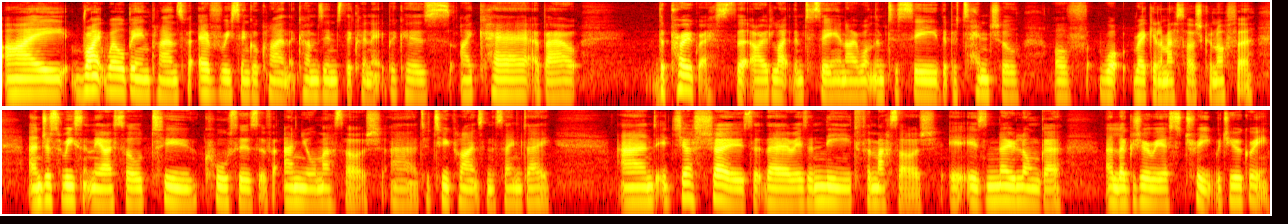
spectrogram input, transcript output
I write well-being plans for every single client that comes into the clinic because I care about the progress that I'd like them to see, and I want them to see the potential of what regular massage can offer. And just recently, I sold two courses of annual massage uh, to two clients in the same day. And it just shows that there is a need for massage. It is no longer a luxurious treat. Would you agree?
